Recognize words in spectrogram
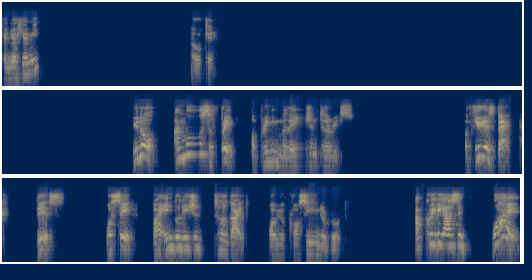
Can you hear me? Okay. You know, I'm most afraid of bringing Malaysian tourists. A few years back, this was said by an Indonesian tour guide while we were crossing the road. I quickly asked him, why?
